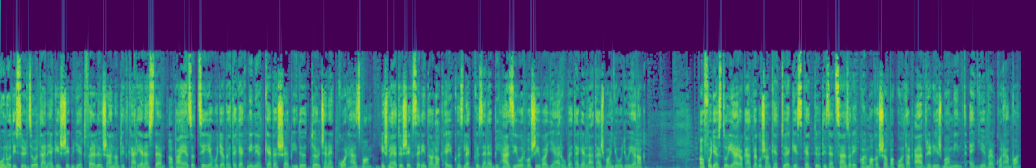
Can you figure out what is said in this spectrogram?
Ónódi Szűcs Zoltán egészségügyért felelős államtitkár jelezte, a pályázat célja, hogy a betegek minél kevesebb időt töltsenek kórházban, és lehetőség szerint a lakhelyükhöz legközelebbi házi orvosi vagy járóbetegellátásban gyógyuljanak. A fogyasztói árak átlagosan 2,2%-kal magasabbak voltak áprilisban, mint egy évvel korábban.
